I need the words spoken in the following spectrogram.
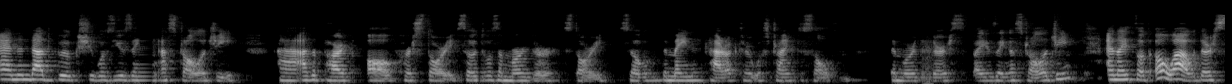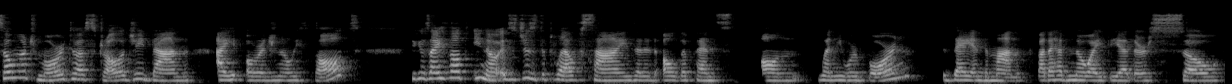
And in that book, she was using astrology uh, as a part of her story. So, it was a murder story. So, the main character was trying to solve the murders by using astrology. And I thought, oh wow, there's so much more to astrology than I originally thought. Because I thought, you know, it's just the 12 signs and it all depends on when you were born, the day and the month. But I had no idea there's so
